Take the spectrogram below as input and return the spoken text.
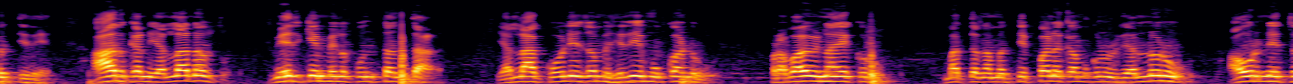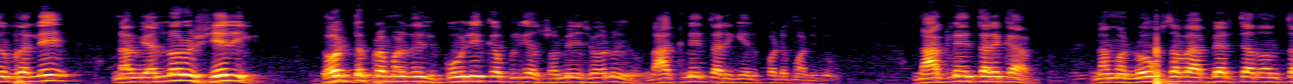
ಗೊತ್ತಿದೆ. ಆದ ಕಾರಣ ಎಲ್ಲ ನಾವು ವೇದಿಕೆ ಮೇಲೆ ಕುಂತಂಥ ಎಲ್ಲ ಕೋಲಿ ಸಮ ಹಿರಿಯ ಮುಖಂಡರು, ಪ್ರಭಾವಿ ನಾಯಕರು ಮತ್ತು ನಮ್ಮ ತಿಪ್ಪಣ್ಣ ಕಮಕನವರು ಎಲ್ಲರೂ ಅವ್ರ ನೇತೃತ್ವದಲ್ಲಿ ನಾವೆಲ್ಲರೂ ಸೇರಿ ದೊಡ್ಡ ಪ್ರಮಾಣದಲ್ಲಿ ಕೋಲಿ ಕಬ್ಬಲಿಗೆ ಸಮಾವೇಶವನ್ನು ನಾಲ್ಕನೇ ತಾರೀಕು ಏರ್ಪಾಡು ಮಾಡಿದೆವು. ನಾಲ್ಕನೇ ತಾರೀಕು ನಮ್ಮ ಲೋಕಸಭೆ ಅಭ್ಯರ್ಥಿಯಾದಂಥ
